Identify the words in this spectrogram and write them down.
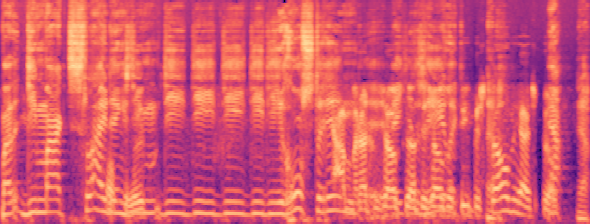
Maar die maakt slidings, die, die, die, die, die, die rost erin. Ja, maar dat is Eh, ook, je, dat is ook het type spel die hij speelt. Ja. Ja.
